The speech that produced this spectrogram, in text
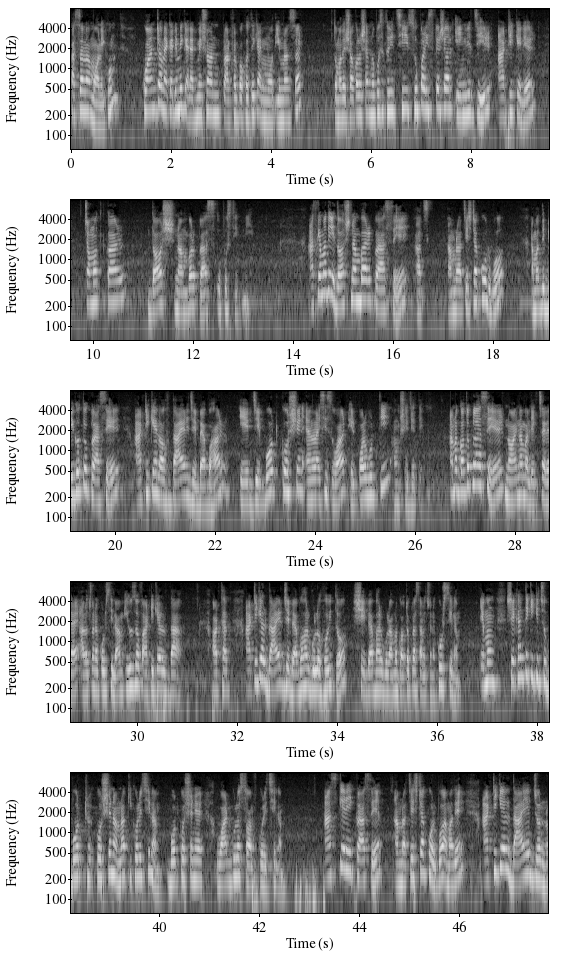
আসসালামু আলাইকুম। Quantum academic and admission platform পক্ষ থেকে আমি মোহাম্মদ ইমরান স্যার। তোমাদের সকলের সামনে উপস্থিত হয়েছি সুপার স্পেশাল ইংরেজির আর্টিকেলের চমৎকার দশ নম্বর ক্লাস উপস্থিত নিয়ে। আজকে আমাদের এই দশ নম্বর ক্লাসে আজ আমরা চেষ্টা করব আমাদের বিগত ক্লাসে আর্টিকেল অফ দায়ের যে ব্যবহার, এর যে বোর্ড কোশ্চেন অ্যানালাইসিস ওয়ার্ড, এর পরবর্তী অংশে যেতে। আমরা গত ক্লাসের নয় নম্বর লেকচারে আলোচনা করছিলাম ইউজ অফ আর্টিকেল দা অর্থাৎ আর্টিকেল দায়ের যে ব্যবহারগুলো হইতো, সেই ব্যবহারগুলো আমরা গত ক্লাস আলোচনা করছিলাম। এবং সেখান থেকে কিছু বোর্ড কোশ্চেন আমরা কি করেছিলাম? বোর্ড কোশ্চেনের ওয়ার্ডগুলো সলভ করেছিলাম। আজকের এই ক্লাসে আমরা চেষ্টা করব আমাদের আর্টিকেল দায়ের জন্য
